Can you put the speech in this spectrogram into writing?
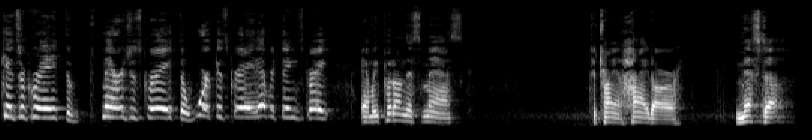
kids are great, the marriage is great, the work is great, everything's great. And we put on this mask to try and hide our messed up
